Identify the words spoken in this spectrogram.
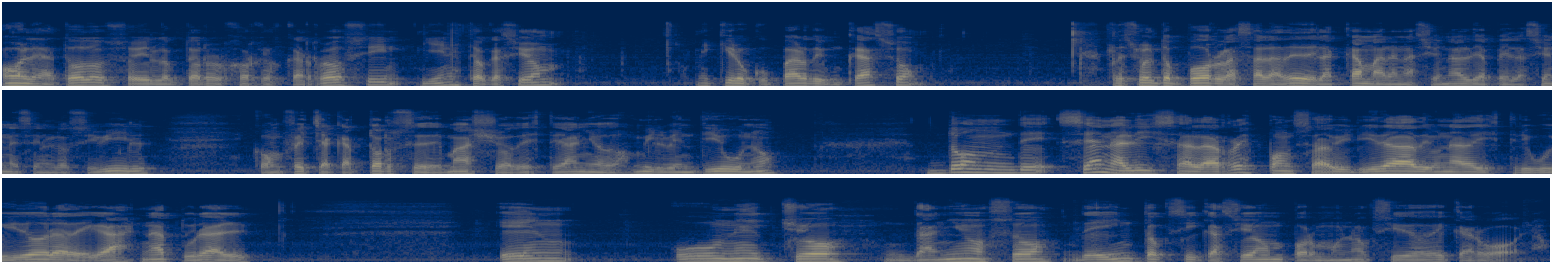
Hola a todos, soy el doctor Jorge Oscar Rossi y en esta ocasión me quiero ocupar de un caso resuelto por la Sala D de la Cámara Nacional de Apelaciones en lo Civil con fecha 14 de mayo de este año 2021, donde se analiza la responsabilidad de una distribuidora de gas natural en un hecho dañoso de intoxicación por monóxido de carbono.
